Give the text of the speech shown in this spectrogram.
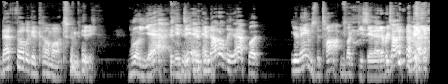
That felt like a come on to me. Well, yeah, it did. and not only that, but your name's the top. Like, do you say that every time? I mean,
